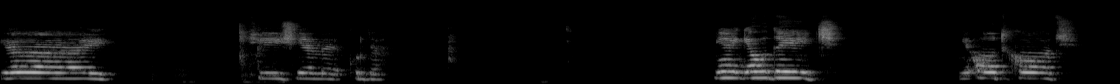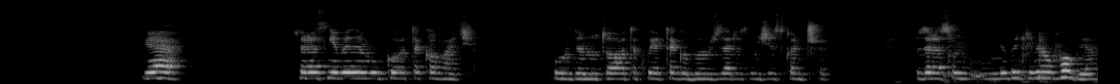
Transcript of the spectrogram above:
Jej. Ciśniemy. Kurde. Nie, nie odejdź. Nie odchodź. Nie. Zaraz nie będę mógł go atakować. Kurde, no to atakuję tego, bo już zaraz mi się skończy. Zaraz on nie będzie miał w ogóle.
